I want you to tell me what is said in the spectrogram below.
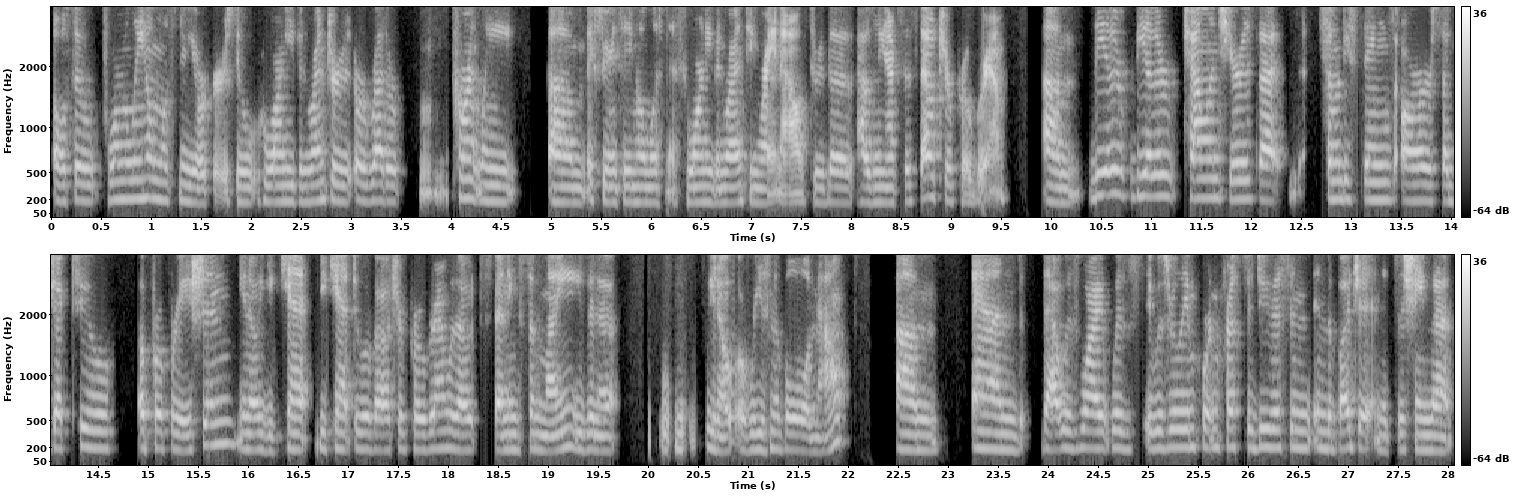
also formerly homeless new yorkers who, who aren't even renters or rather currently um, experiencing homelessness who aren't even renting right now through the housing access voucher program um, the other the other challenge here is that some of these things are subject to appropriation. You know, you can't you can't do a voucher program without spending some money, even a you know a reasonable amount. Um, and that was why it was it was really important for us to do this in in the budget. And it's a shame that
